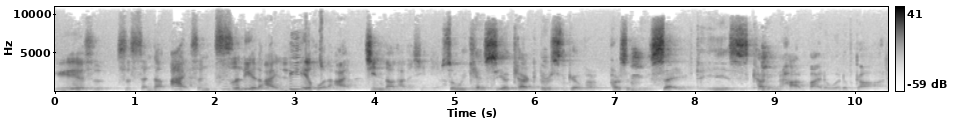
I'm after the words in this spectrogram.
越是是神的爱，神炽烈的爱、烈火的爱进到他的心里了。 So we can see a characteristic of a person being saved. He is cut in heart by the word of God.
